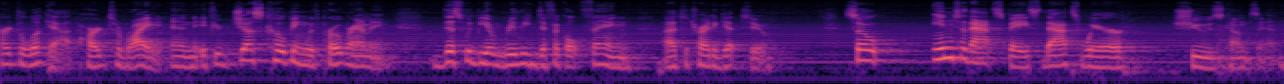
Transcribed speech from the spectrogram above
hard to look at, hard to write. And if you're just coping with programming, this would be a really difficult thing uh, to try to get to. So into that space, that's where Shoes comes in.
